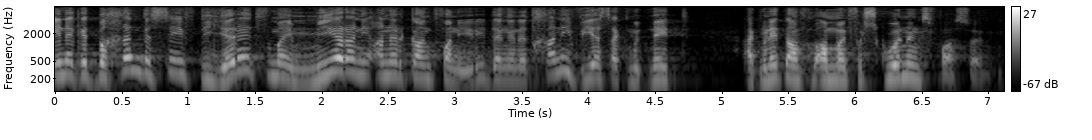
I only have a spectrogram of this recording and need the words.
En ek het begin besef die Here het vir my meer aan die ander kant van hierdie ding en dit gaan nie wees ek moet net ek moet net aan, aan my verskonings vashou nie.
